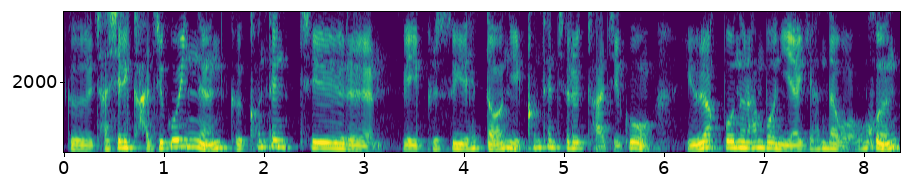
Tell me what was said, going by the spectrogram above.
그 자신이 가지고 있는 그 컨텐츠를 이 글쓰기 했던 이 컨텐츠를 가지고 요약본을 한번 이야기한다고 혹은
